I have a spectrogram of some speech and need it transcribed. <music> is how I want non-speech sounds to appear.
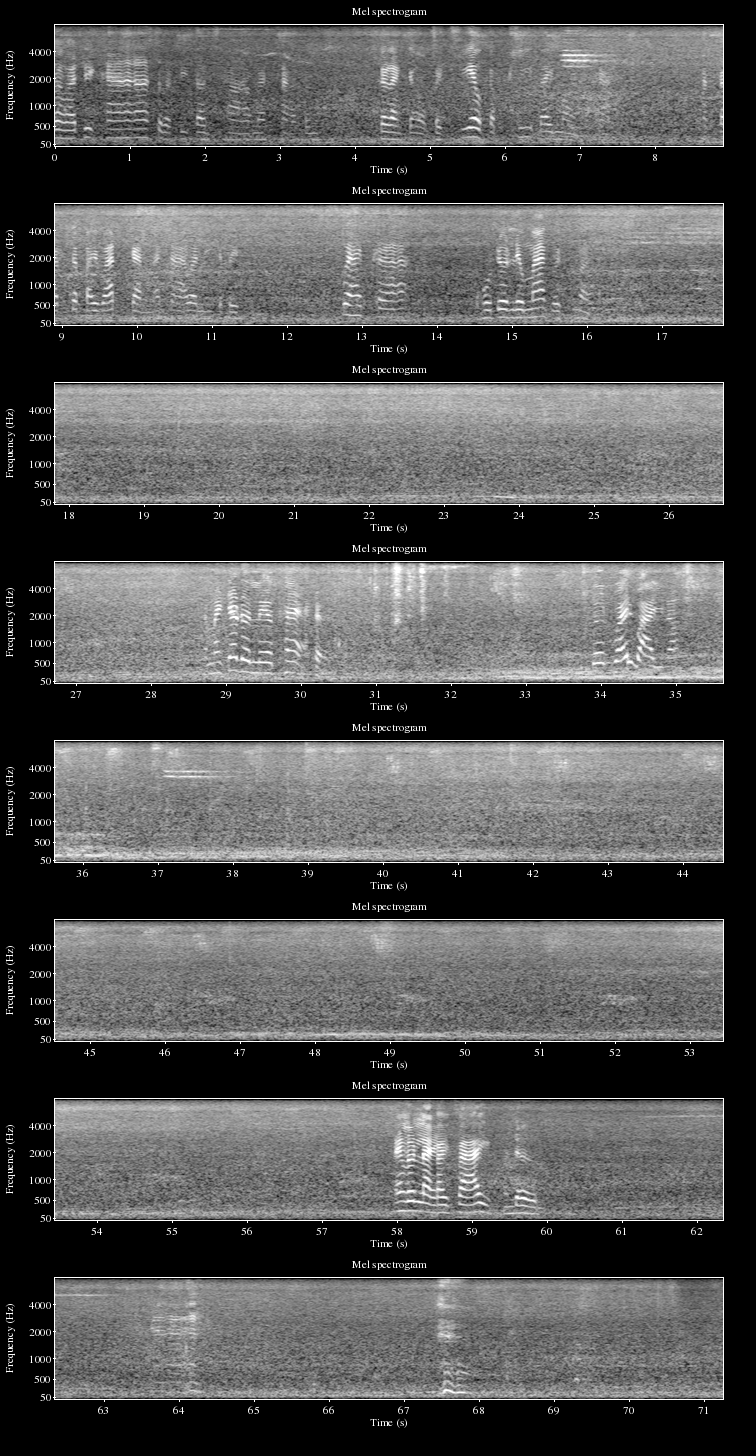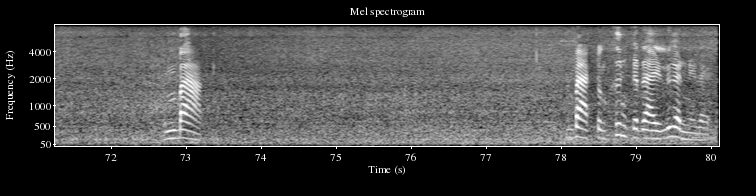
สวัสดีค่ะ สวัสดีตอนเช้านะคะตอนกำลังจะออกไปเที่ยวกับพี่ใบหมอนค่ะกันจะไปวัดกันนะคะ วันนี้จะไปไหว้พระโอ้โหเดินเร็วมากเลยคุณหมอทำไม เจ้าเดินเร็วแท้เดินไวๆเนาะ รถไหลไฟฟ้าเหมือนเดิม ลำบากลำบากตรงขึ้นกระไดเลื่อนนี่แหละ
